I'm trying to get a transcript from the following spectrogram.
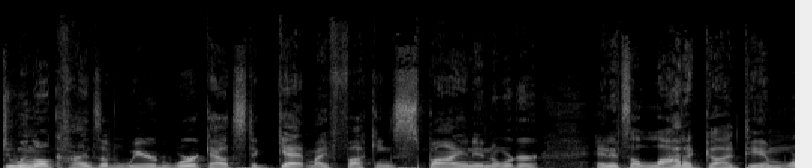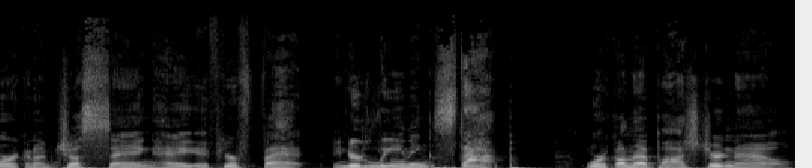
doing all kinds of weird workouts to get my fucking spine in order. And it's a lot of goddamn work. And I'm just saying, hey, if you're fat and you're leaning, stop. Work on that posture now.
